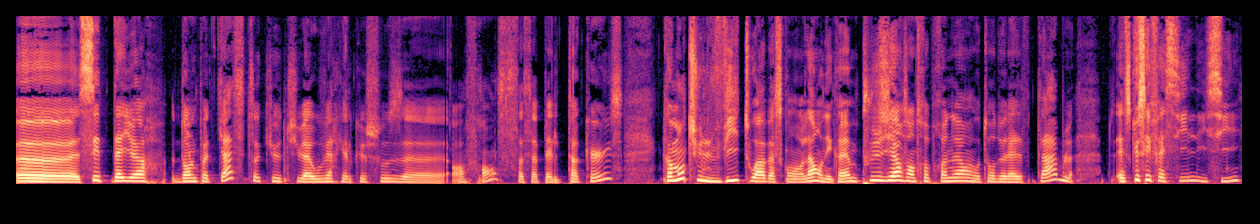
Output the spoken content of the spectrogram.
Euh, c'est d'ailleurs dans le podcast que tu as ouvert quelque chose euh, en France, ça s'appelle Talkers. Comment tu le vis, toi? Parce que là, on est quand même plusieurs entrepreneurs autour de la table. Est-ce que c'est facile ici?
